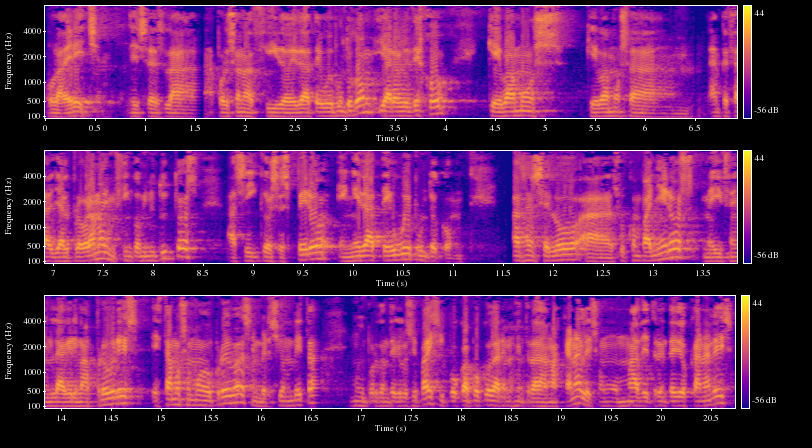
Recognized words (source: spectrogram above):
o la derecha. Esa es la, por eso nacido edatv.com y ahora les dejo que vamos, que vamos a, a empezar ya el programa en cinco minutitos, así que os espero en edatv.com pásenselo a sus compañeros, me dicen Lágrimas Progres, estamos en modo pruebas, en versión beta, muy importante que lo sepáis, y poco a poco daremos entrada a más canales, somos más de 32 canales,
